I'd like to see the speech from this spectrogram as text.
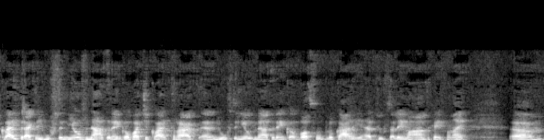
kwijtraakt. En je hoeft er niet over na te denken wat je kwijtraakt. En je hoeft er niet over na te denken wat voor blokkade je hebt. Je hoeft alleen maar aan te geven van... Hey, um,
